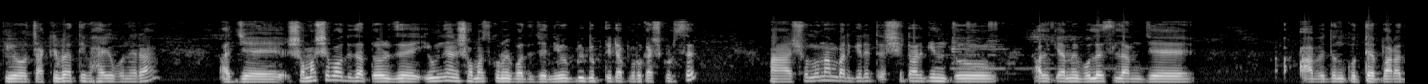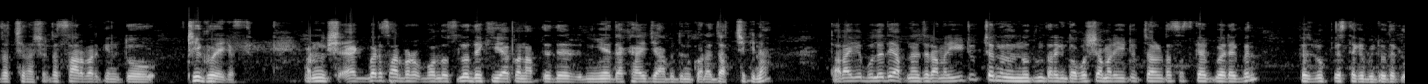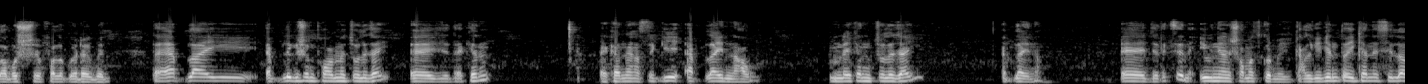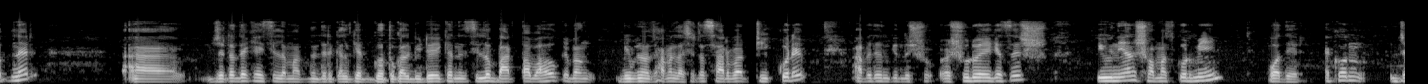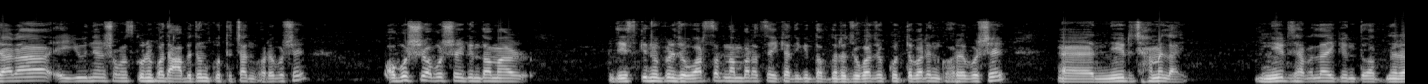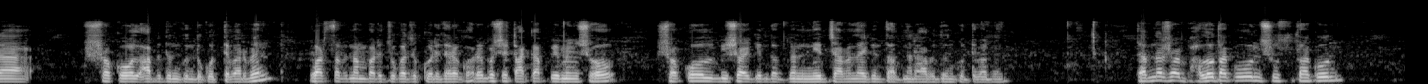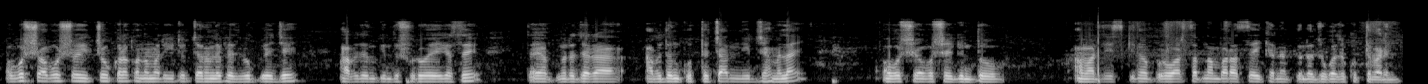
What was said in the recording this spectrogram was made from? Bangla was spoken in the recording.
প্রিয় চাকরিপ্রার্থী ভাই বোনেরা, আজ যে সমাজসেবা অধিদপ্তর, যে ইউনিয়ন সমাজকর্মী পদে যে নিয়োগ বিজ্ঞপ্তিটা প্রকাশ করছে আর ষোলো নাম্বার গ্রেডের, সেটার কিন্তু কালকে আমি বলেছিলাম যে আবেদন করতে পারা যাচ্ছে না, সেটা সার্ভার কিন্তু ঠিক হয়ে গেছে। কারণ একবার সার্ভার বন্ধ ছিল, দেখি এখন আপনাদের নিয়ে দেখায় যে আবেদন করা যাচ্ছে কিনা। তার আগে বলে দিই, আপনারা যারা আমার ইউটিউব চ্যানেল নতুন, তারা কিন্তু অবশ্যই আমার ইউটিউব চ্যানেলটা সাবস্ক্রাইব করে রাখবেন। ফেসবুক পেজ থেকে ভিডিও দেখলে অবশ্যই ফলো করে রাখবেন। তাই অ্যাপ্লাই অ্যাপ্লিকেশন ফর্মে চলে যাই। এই যে দেখেন, এখানে আছে কি অ্যাপ্লাই নাও আমরা এখানে চলে যাই। অ্যাপ্লাই নাও এই যে দেখছেন ইউনিয়ন সমাজকর্মী। কালকে কিন্তু এখানে ছিল আপনার যেটা দেখাইছিলাম আপনাদের কালকে, গতকাল ভিডিও এখানে ছিল, বার্তাবাহক এবং বিভিন্ন ঝামেলা। সেটা সার্ভার ঠিক করে আবেদন কিন্তু শুরু হয়ে গেছে। ইউনিয়ন সমাজকর্মী পদের। এখন যারা এই ইউনিয়ন সমাজকর্মী পদে আবেদন করতে চান ঘরে বসে, অবশ্যই অবশ্যই কিন্তু আমার যে স্ক্রিনের উপরে যে হোয়াটসঅ্যাপ নাম্বার আছে, এখানে কিন্তু আপনারা যোগাযোগ করতে পারেন ঘরে বসে। নির্ঝামেলায় নির্ঝামেলায় কিন্তু আপনারা সকল আবেদন কিন্তু করতে পারবেন। হোয়াটসঅ্যাপ নাম্বারে যোগাযোগ করে যারা ঘরে বসে টাকা পেমেন্ট সহ সকল বিষয় কিন্তু আপনারা নির্ঝামেলায় কিন্তু আপনারা আবেদন করতে পারবেন। তো আপনারা সবাই ভালো থাকুন, সুস্থ থাকুন। অবশ্যই অবশ্যই চোখ রাখুন আমার ইউটিউব চ্যানেলে ফেসবুক পেজে আবেদন কিন্তু শুরু হয়ে গেছে। তাই আপনারা যারা আবেদন করতে চান নির্ঝামেলায় অবশ্যই অবশ্যই কিন্তু আমার যে স্ক্রিনের উপর হোয়াটসঅ্যাপ নাম্বার আছে, এখানে আপনারা যোগাযোগ করতে পারেন।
